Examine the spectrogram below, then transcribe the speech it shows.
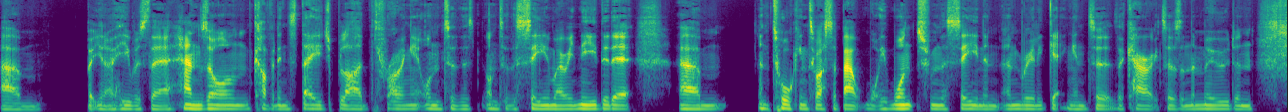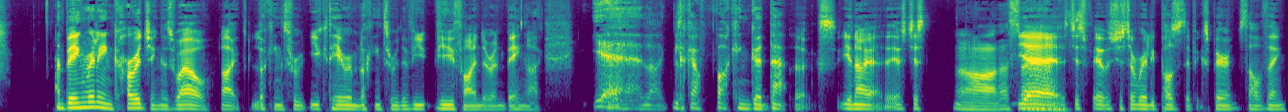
Um, but you know he was there, hands on, covered in stage blood, throwing it onto the onto the scene where he needed it, um, and talking to us about what he wants from the scene, and, and really getting into the characters and the mood, and and being really encouraging as well. Like looking through, you could hear him looking through the view, viewfinder and being like, "Yeah, like look how fucking good that looks." You know, it was just Oh, that's so yeah, nice. it's just it was just a really positive experience. The whole thing.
